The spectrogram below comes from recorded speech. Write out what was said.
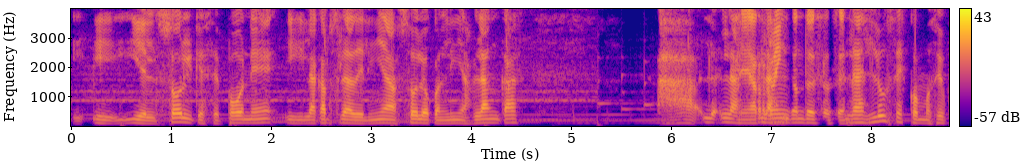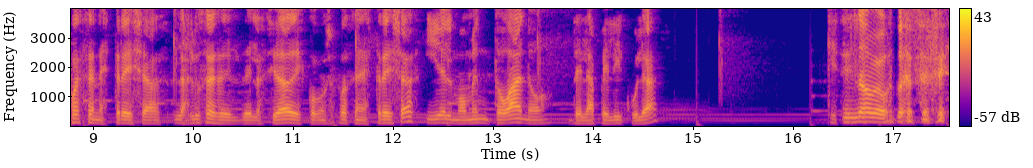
y, y- y el sol que se pone y la cápsula delineada solo con líneas blancas. Ah, la- las, Me las- esa escena. las luces como si fuesen estrellas, las luces de, de las ciudades como si fuesen estrellas y el momento ano de la película. Que es No me gustó esa escena.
